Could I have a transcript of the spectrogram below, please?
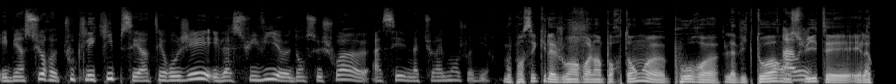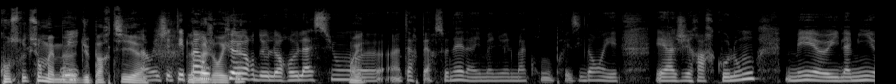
Et bien sûr, toute l'équipe s'est interrogée et l'a suivi euh, dans ce choix assez naturellement, je dois dire. Vous pensez qu'il a joué un rôle important pour la victoire ah ensuite et, la construction même du parti ah oui, J'étais pas au cœur de leur relation interpersonnelle à Emmanuel Macron, président, et, et à Gérard Collomb, mais il a mis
